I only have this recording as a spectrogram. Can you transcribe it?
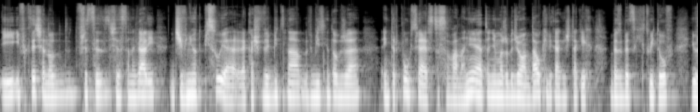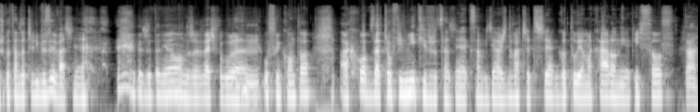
i, I faktycznie no, wszyscy się zastanawiali, dziwnie odpisuje, jakaś wybitna, wybitnie dobrze interpunkcja jest stosowana. Nie, to nie może być on. Dał kilka jakichś takich bezbeckich tweetów i już go tam zaczęli wyzywać, nie? że to nie on, że weź w ogóle mm -hmm. usuń konto, a chłop zaczął filmiki wrzucać, nie? Jak sam widziałeś, dwa czy trzy, jak gotuje makaron i jakiś sos. Tak.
